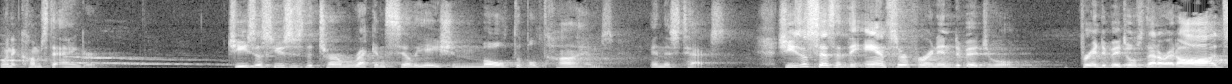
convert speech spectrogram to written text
when it comes to anger. Jesus uses the term reconciliation multiple times in this text. Jesus says that the answer for an individual, for individuals that are at odds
